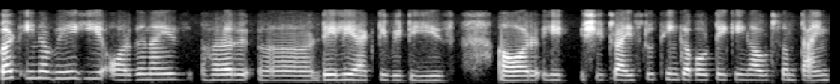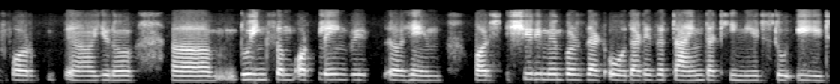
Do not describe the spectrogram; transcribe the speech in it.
but in a way he organize her uh, daily activities or he she tries to think about taking out some time for uh, you know um, doing some or playing with uh, him or she remembers that oh that is a time that he needs to eat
